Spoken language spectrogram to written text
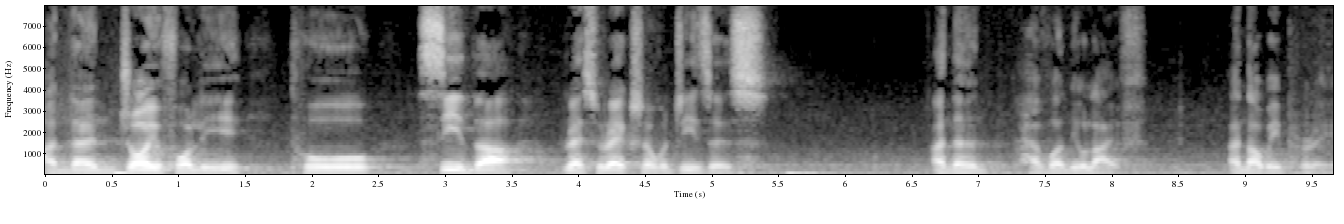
and then joyfully to see the resurrection of Jesus and then have a new life. And now we pray.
